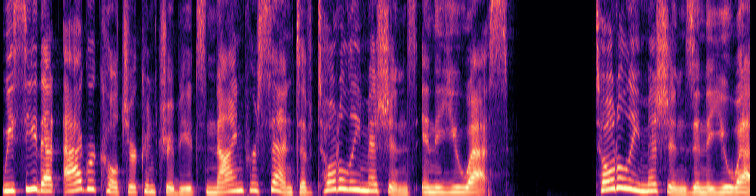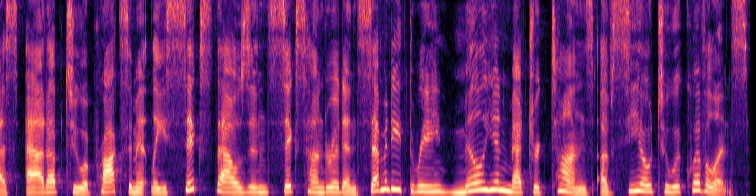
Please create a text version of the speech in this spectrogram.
we see that agriculture contributes 9% of total emissions in the U.S. Total emissions in the U.S. add up to approximately 6,673 million metric tons of CO2 equivalents.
